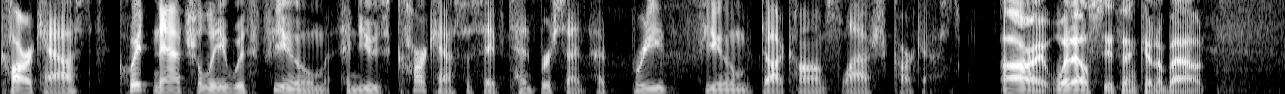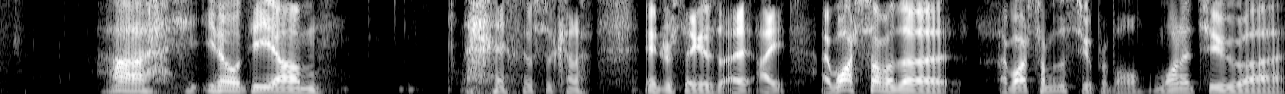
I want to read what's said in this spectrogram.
CarCast. Quit naturally with Fum and use CarCast to save 10% at breathefum.com slash carcast. All right, what else are you thinking about? You know, the um this is kind of interesting is I, I I watched some of the I watched some of the Super Bowl. Wanted to uh,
